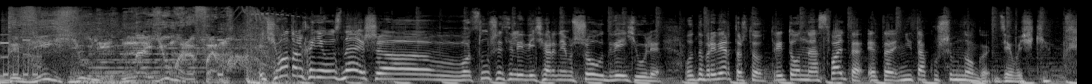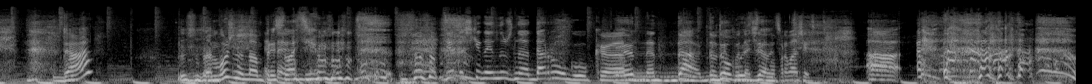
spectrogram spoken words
Две Юли на Юмор ФМ. И чего только не узнаешь, э, вот слушатели в вечернем шоу 2 Юли. Вот, например, то, что 3 тонны асфальта, это не так уж и много, девочки. Да? А можно нам прислать им? Деточкиной нужно дорогу к, э, да, к домику дому сделать. проложить. А,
